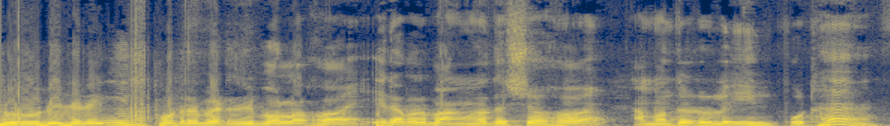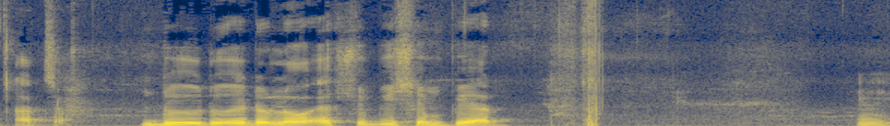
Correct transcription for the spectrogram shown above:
ডুইডু যেটা ইনপুটের ব্যাটারি বলা হয় এটা আবার বাংলাদেশে হয় আমাদের হলো ইনপুট হ্যাঁ? আচ্ছা। ডুইডু এটা হলো একশো বিশ এম্পিয়ার হুম।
